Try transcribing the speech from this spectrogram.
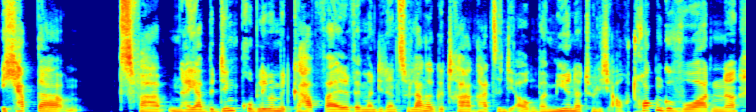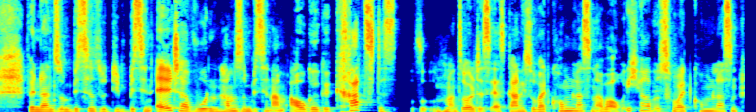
Ich habe da zwar, naja, bedingt Probleme mit gehabt, weil wenn man die dann zu lange getragen hat, sind die Augen bei mir natürlich auch trocken geworden. Ne? Wenn dann so ein bisschen so die ein bisschen älter wurden, dann haben sie ein bisschen am Auge gekratzt. Das, man sollte es erst gar nicht so weit kommen lassen, aber auch ich habe es so weit kommen lassen.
